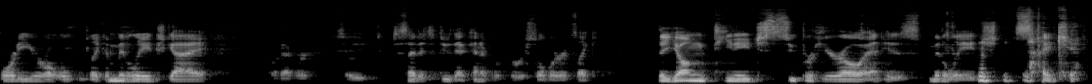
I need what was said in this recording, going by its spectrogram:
forty year old, like a middle aged guy, whatever. So we decided to do that kind of reversal where it's like the young teenage superhero and his middle aged sidekick.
